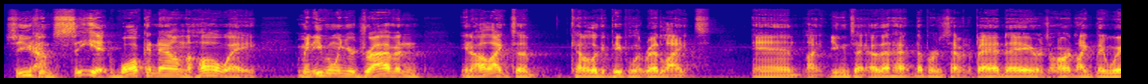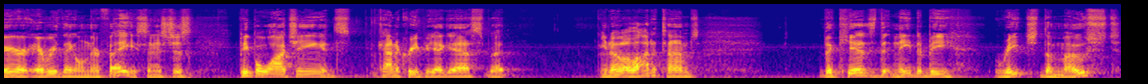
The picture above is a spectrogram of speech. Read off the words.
so you yeah. can see it walking down the hallway. I mean, even when you're driving, you know, I like to kind of look at people at red lights, and like you can say, oh, that ha- that person's having a bad day, or it's a hard. Like they wear everything on their face, and it's just people watching. It's kind of creepy, I guess, but You know, a lot of times the kids that need to be reached the most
